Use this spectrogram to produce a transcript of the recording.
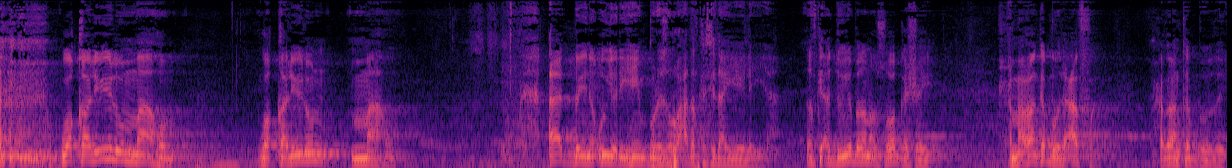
Waqaliilun maahum aad bayna u yar yihiin bui ruuxa dadka sidaa yeelaya. Dadka adduunyo badan oo soo gashay maxbaan ka booday cafwan maxbaan ka booday.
